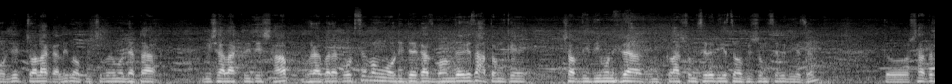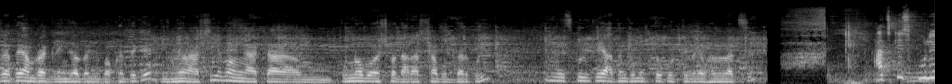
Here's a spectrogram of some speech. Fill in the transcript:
অডিট চলাকালীন অফিস রুমের মধ্যে একটা বিশাল আকৃতির সাপ ঘোরাফেরা করছে এবং অডিটের কাজ বন্ধ হয়ে গেছে, আতঙ্কে সব দিদিমণিরা ক্লাসরুম ছেড়ে দিয়েছেন অফিস রুম ছেড়ে দিয়েছেন। তো সাথে সাথে আমরা গ্রিন জলপাইগুড়ির পক্ষ থেকে তিনজন আসি এবং একটা পূর্ণবয়স্ক দাঁড়ার সাপ উদ্ধার করি। স্কুলকে আতঙ্কমুক্ত করতে পেরে ভালো লাগছে। আজকে স্কুলে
